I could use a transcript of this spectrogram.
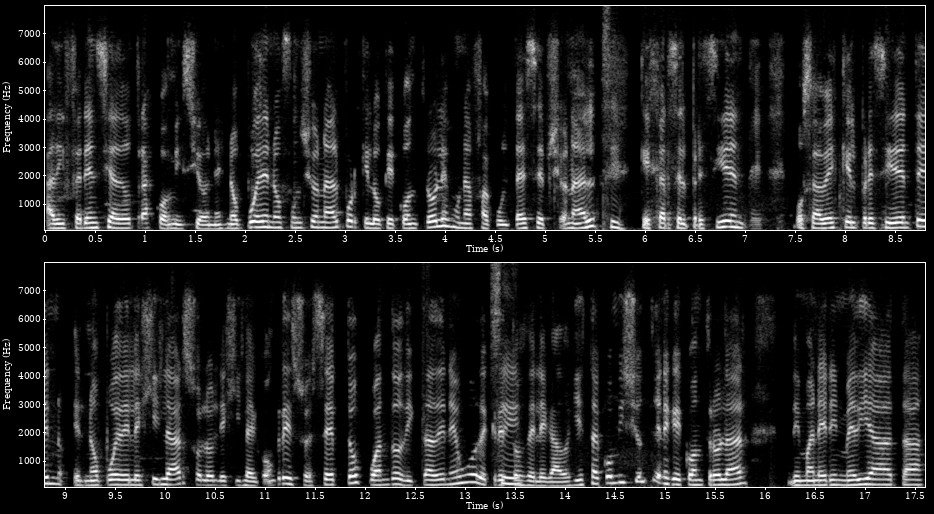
a diferencia de otras comisiones. No puede no funcionar porque lo que controla es una facultad excepcional Sí. que ejerce el presidente. Vos sabés que el presidente no, puede legislar, solo legisla el Congreso, excepto cuando dicta DNU o decretos Sí. delegados. Y esta comisión tiene que controlar de manera inmediata.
